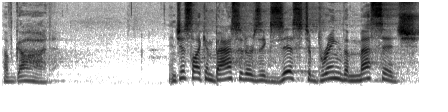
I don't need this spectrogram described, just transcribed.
of God. And just like ambassadors exist to bring the message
